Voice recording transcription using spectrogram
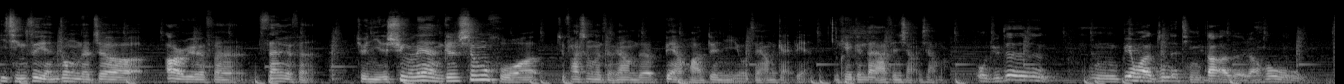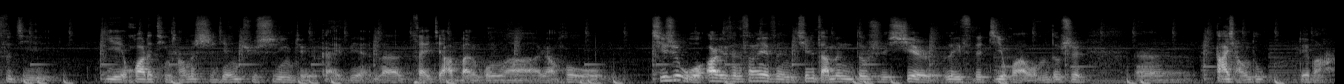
疫情最严重的这二月份、三月份，就你的训练跟生活就发生了怎样的变化，对你有怎样的改变？你可以跟大家分享一下吗？我觉得，嗯，变化真的挺大的，然后自己也花了挺长的时间去适应这个改变。那在家办公啊，然后。其实我二月份、三月份，其实咱们都是 share 类似的计划，我们都是，呃，大强度，对吧？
